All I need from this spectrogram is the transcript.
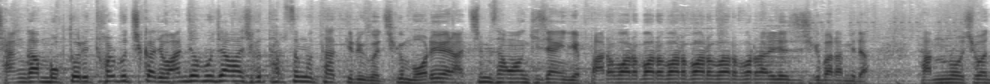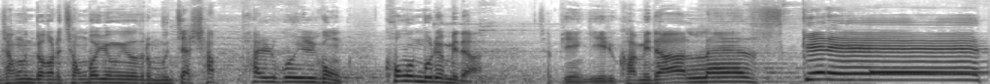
장갑 목도리 털붙이까지 완전 무장하시고 탑승 부탁드리고 지금 월요일 아침 상황 기장에게 바로바로 바로바로 바로 바로 알려주시기 바랍니다. 단문 50원 장문병원의 정보 이용료들은 문자 샵 8910 콩은 무료입니다. 자 비행기 이륙합니다. Let's get it!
